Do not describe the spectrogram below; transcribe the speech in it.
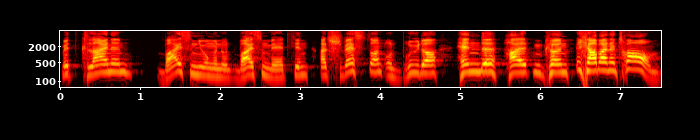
mit kleinen weißen Jungen und weißen Mädchen als Schwestern und Brüder Hände halten können. Ich habe einen Traum.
